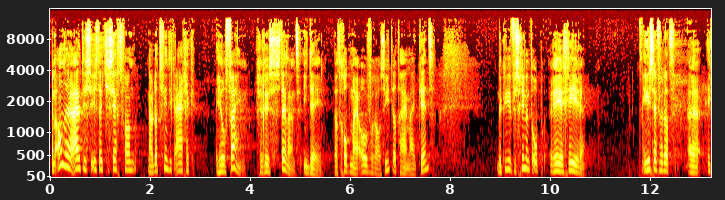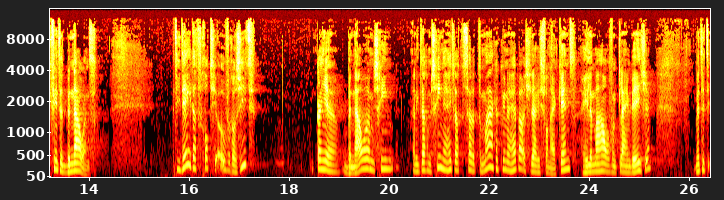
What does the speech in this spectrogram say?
Een andere uiterste is dat je zegt van, nou dat vind ik eigenlijk heel fijn, geruststellend idee. Dat God mij overal ziet, dat hij mij kent. Daar kun je verschillend op reageren. Eerst even dat, uh, ik vind het benauwend. Het idee dat God je overal ziet, kan je benauwen misschien. En ik dacht, misschien heeft dat, zou dat te maken kunnen hebben, als je daar iets van herkent, helemaal of een klein beetje. Met het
